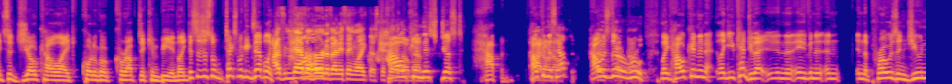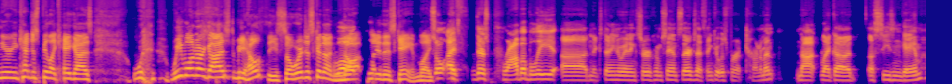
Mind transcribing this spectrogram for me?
it's a joke how like quote unquote corrupt it can be. And like this is just a textbook example. Like I've never how- heard of anything like this before. How though, can man. this just happen? I How can this know. happen? How I- is there a rule? Like how can an like you can't do that in the even in in the pros and junior. You can't just be like, hey guys, we, we want our guys to be healthy, so we're just gonna Well, not play this game. Like So I there's probably uh, an extenuating circumstance there because I think it was for a tournament, not like a, a season game.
